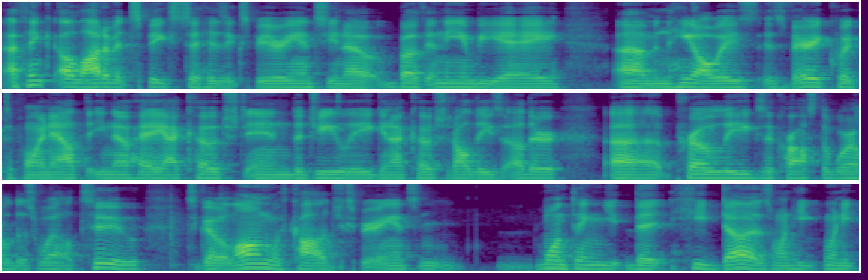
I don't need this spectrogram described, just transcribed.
I think a lot of it speaks to his experience. You know, both in the NBA. Um, and he always is very quick to point out that you know, hey, I coached in the G League and I coached at all these other uh, pro leagues across the world as well too, to go along with college experience. And one thing that he does when he when he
